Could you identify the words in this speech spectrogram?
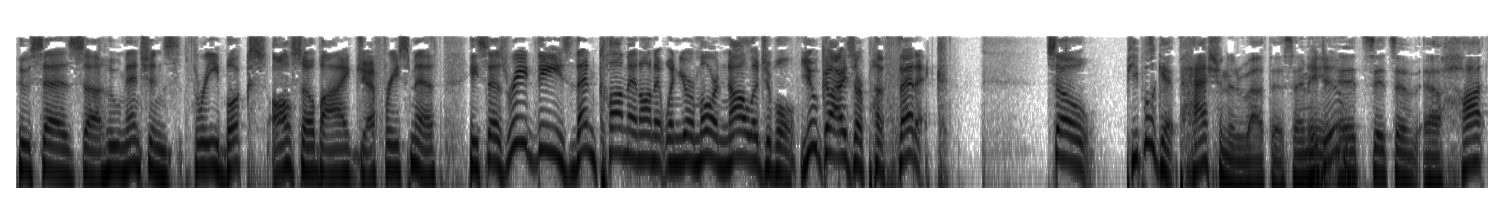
who says, uh, who mentions three books also by Jeffrey Smith. He says, read these, then comment on it when you're more knowledgeable. You guys are pathetic. So people get passionate about this. I They mean, do. it's it's a, a hot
